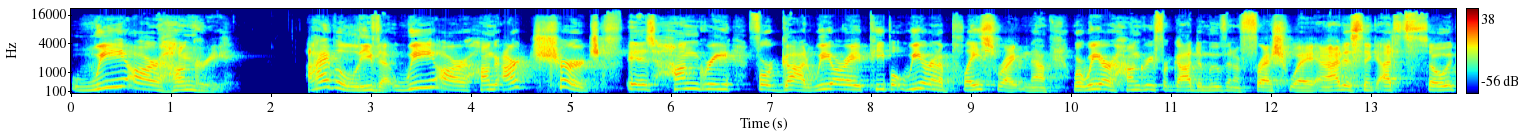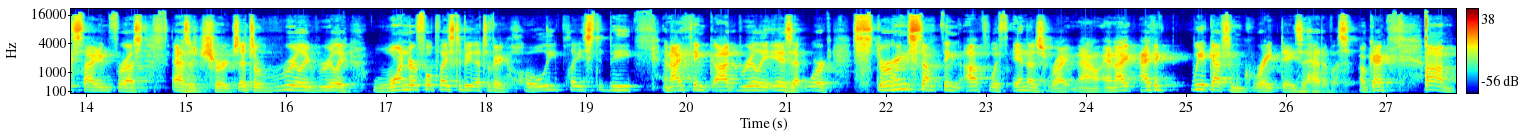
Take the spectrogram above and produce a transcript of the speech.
we are hungry. I believe that we are hungry. Our church is hungry for God. We are a people, we are in a place right now where we are hungry for God to move in a fresh way. And I just think that's so exciting for us as a church. That's a really, really wonderful place to be. That's a very holy place to be. And I think God really is at work stirring something up within us right now. And I, I think we've got some great days ahead of us, okay? Um,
